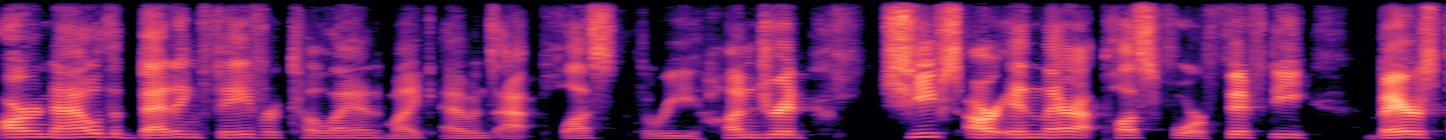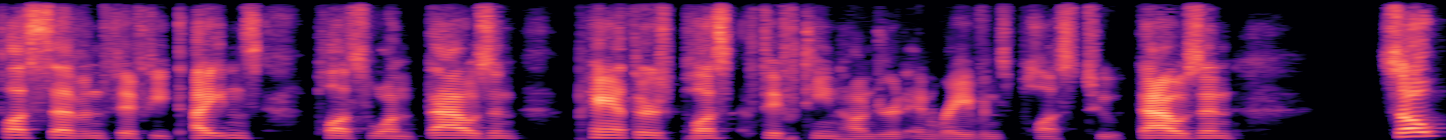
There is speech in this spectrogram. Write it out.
are now the betting favorite to land Mike Evans at plus 300. Chiefs are in there at plus 450, Bears plus 750, Titans plus 1000, Panthers plus 1500, and Ravens plus 2000. So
